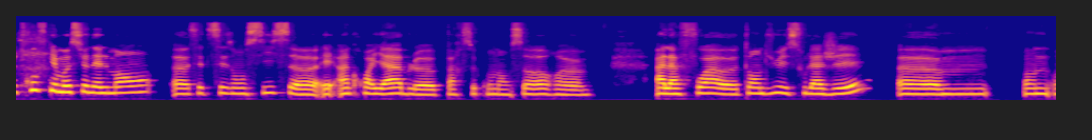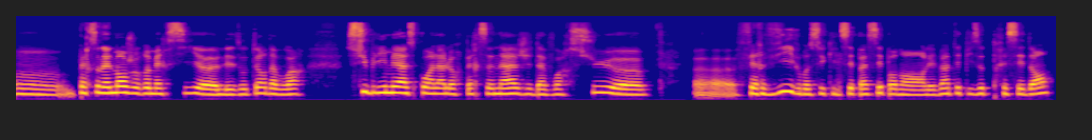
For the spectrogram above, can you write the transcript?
je trouve qu'émotionnellement, cette saison 6 euh, est incroyable parce qu'on en sort à la fois tendu et soulagé. On, on- Personnellement, je remercie les auteurs d'avoir sublimé à ce point-là leurs personnages et d'avoir su euh, faire vivre ce qu'il s'est passé pendant les 20 épisodes précédents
